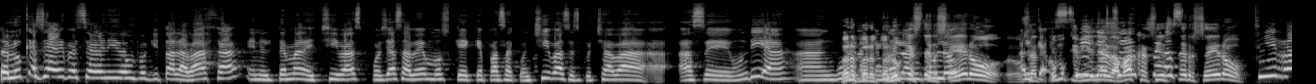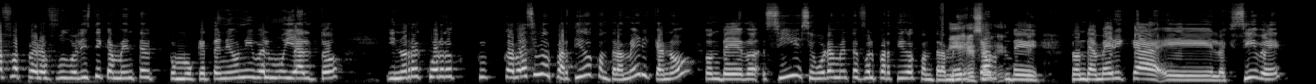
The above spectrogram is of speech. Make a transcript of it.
Toluca se ha, venido un poquito a la baja en el tema de Chivas, pues ya sabemos qué, qué pasa con Chivas. Escuchaba hace un día a Angulo. Bueno, pero Toluca es tercero. O sea, ¿cómo que viene a la baja si es tercero? Sí, Rafa, pero futbolísticamente como que tenía un nivel muy alto y no recuerdo, que habrá sido el partido contra América, ¿no? Donde, sí, seguramente fue el partido contra América, eh, donde, eh. donde América eh, lo exhibe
